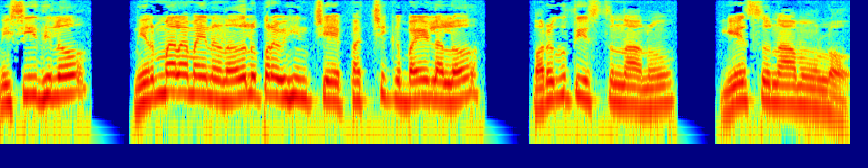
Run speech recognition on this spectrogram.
నిషీధిలో నిర్మలమైన నదులు ప్రవహించే పచ్చిక బయళ్ళలో పరుగు తీస్తున్నాను. యేసునామంలో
